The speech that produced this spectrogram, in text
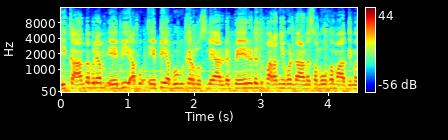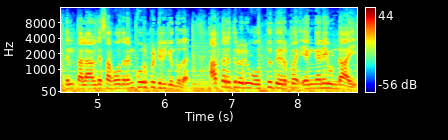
ഈ Kanthapuram A B Abu A P Abubakar മുസ്ലിയാരുടെ പേരെടുത്ത് പറഞ്ഞുകൊണ്ടാണ് സമൂഹ മാധ്യമത്തിൽ തലാലിന്റെ സഹോദരൻ കുറിപ്പിട്ടിരിക്കുന്നത്. അത്തരത്തിലൊരു ഒത്തുതീർപ്പ് എങ്ങനെയുണ്ടായി?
